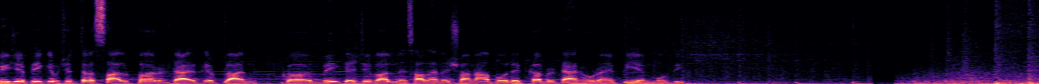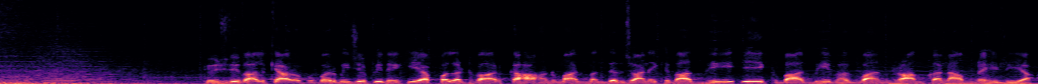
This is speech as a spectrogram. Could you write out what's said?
BJP के पचहत्तर साल पर रिटायर के प्लान पर भी केजरीवाल ने साधा निशाना, बोले, कब रिटायर हो रहे हैं पीएम मोदी? केजरीवाल के आरोपों पर बीजेपी ने किया पलटवार, कहा हनुमान मंदिर जाने के बाद भी, एक बार भी भगवान राम का नाम नहीं लिया।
